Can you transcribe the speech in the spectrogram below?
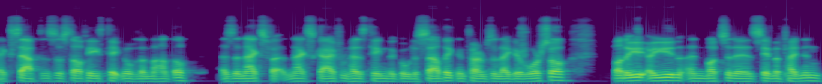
acceptance and stuff. He's taking over the mantle as the next next guy from his team to go to Celtic in terms of Legia Warsaw. But are you are you in much of the same opinion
